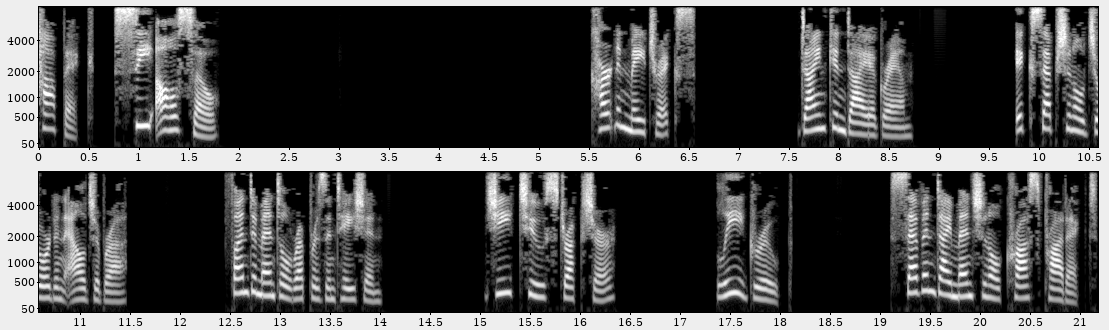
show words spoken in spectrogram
Topic. See also. Cartan matrix. Dynkin diagram. Exceptional Jordan algebra. Fundamental representation. G2 structure. Lie group. Seven-dimensional cross product.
